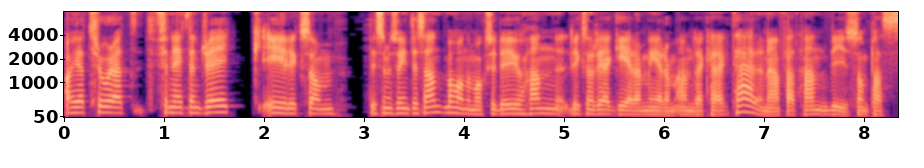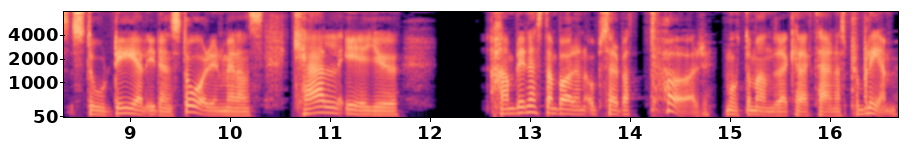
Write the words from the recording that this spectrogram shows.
Ja, jag tror att för Nathan Drake är ju liksom. Det som är så intressant med honom också det är ju hur han liksom reagerar med de andra karaktärerna för att han blir så pass stor del i den storyn medan Cal är ju han blir nästan bara en observatör mot de andra karaktärernas problem.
